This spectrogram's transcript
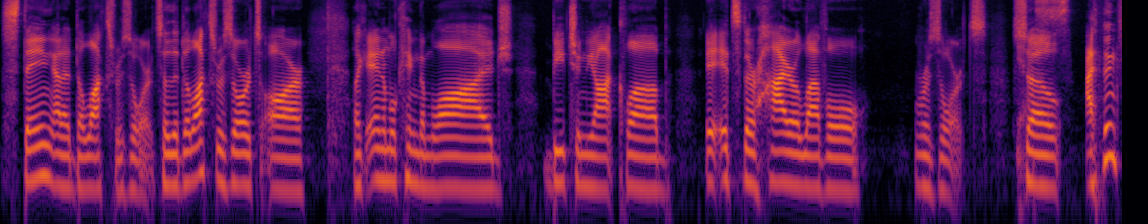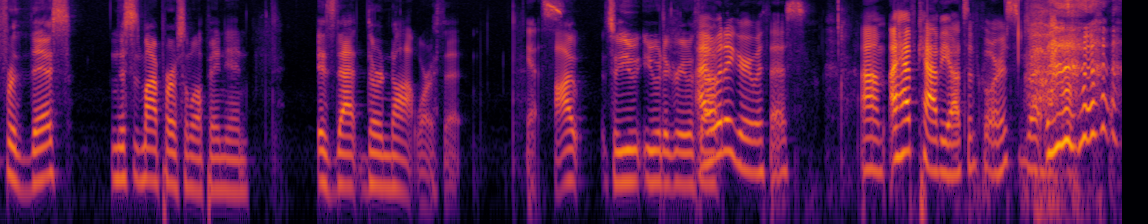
staying at a deluxe resort. So the deluxe resorts are like Animal Kingdom Lodge, Beach and Yacht Club. It's their higher level resorts. So I think for this, and this is my personal opinion, is that they're not worth it. Yes. I so you you would agree with that? I would agree with this. Um, I have caveats, of course, but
